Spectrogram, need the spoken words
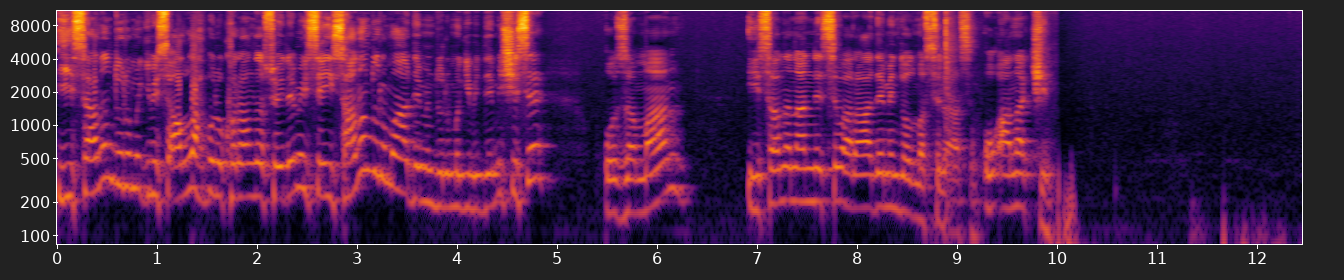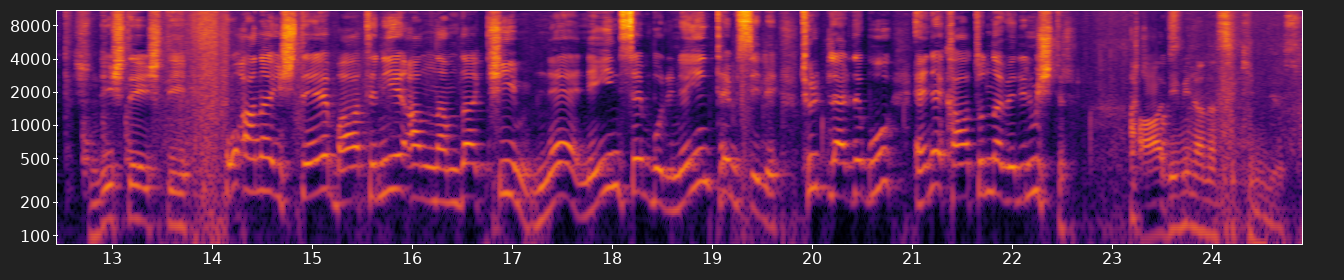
İsa'nın durumu gibisi Allah bunu Kur'an'da söylemişse İsa'nın durumu Adem'in durumu gibi demiş ise o zaman İsa'nın annesi var Adem'in de olması lazım. O ana kim? Şimdi iş değişti. O ana işte batini anlamda kim, ne, neyin sembolü, neyin temsili. Türklerde bu enek hatunla verilmiştir. Açık Adem'in anası kim diyorsun?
